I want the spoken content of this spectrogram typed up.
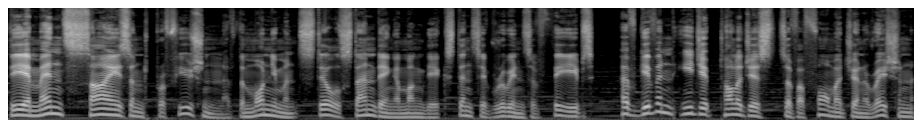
The immense size and profusion of the monuments still standing among the extensive ruins of Thebes have given Egyptologists of a former generation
